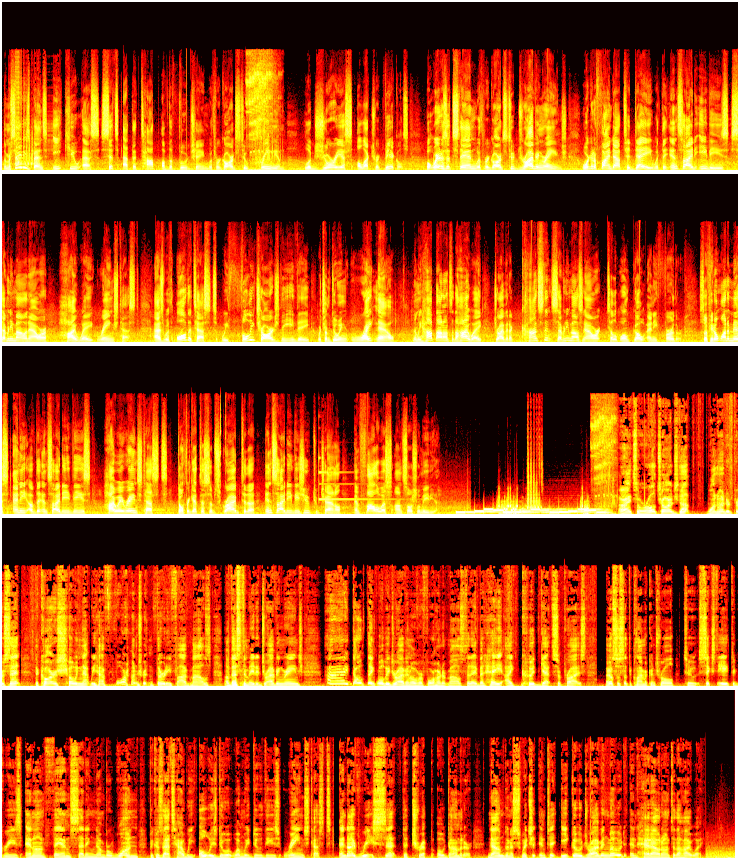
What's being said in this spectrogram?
The Mercedes-Benz EQS sits at the top of the food chain with regards to premium, luxurious electric vehicles. But where does it stand with regards to driving range? We're gonna find out today with the InsideEVs 70 mile an hour highway range test. As with all the tests, we fully charge the EV, which I'm doing right now, then we hop out onto the highway, drive at a constant 70 miles an hour till it won't go any further. So if you don't want to miss any of the InsideEVs highway range tests, don't forget to subscribe to the InsideEVs YouTube channel and follow us on social media. All right, so we're all charged up, 100%. The car is showing that we have 435 miles of estimated driving range. I don't think we'll be driving over 400 miles today, but hey, I could get surprised. I also set the climate control to 68 degrees and on fan setting number one because that's how we always do it when we do these range tests. And I've reset the trip odometer. Now I'm going to switch it into eco driving mode and head out onto the highway.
